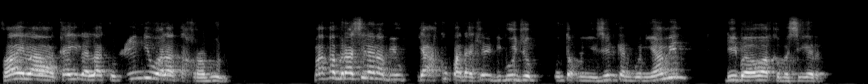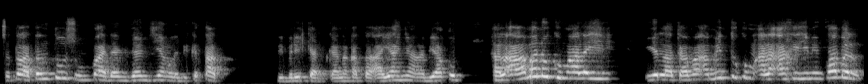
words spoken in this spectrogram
faila kaila lakum indi wala taqrabun. Maka berhasillah Nabi Yakub pada akhirnya dibujuk untuk mengizinkan Bunyamin dibawa ke Mesir. Setelah tentu sumpah dan janji yang lebih ketat diberikan karena kata ayahnya Nabi Yakub, "Hal amanukum alaihi illa kama amintukum ala akhihi min qabl."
